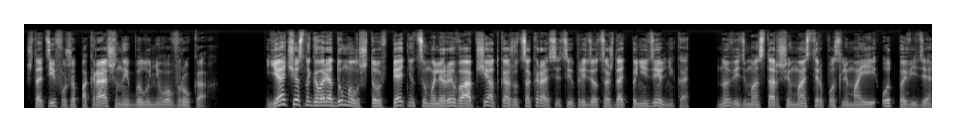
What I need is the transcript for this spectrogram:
Штатив, уже покрашенный, был у него в руках. Я, честно говоря, думал, что в пятницу маляры вообще откажутся красить и придется ждать понедельника, но, видимо, старший мастер после моей отповеди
